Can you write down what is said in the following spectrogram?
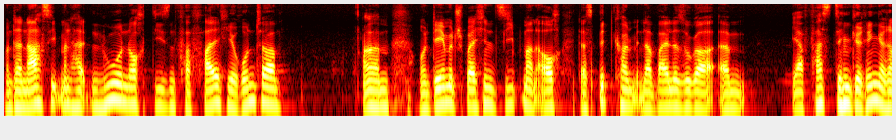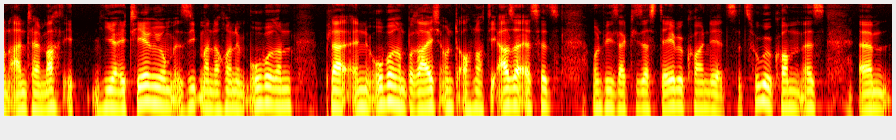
und danach sieht man halt nur noch diesen Verfall hier runter. Ähm, und dementsprechend sieht man auch, dass Bitcoin mittlerweile sogar ähm, ja fast den geringeren Anteil macht. Hier Ethereum sieht man noch in dem oberen, in dem oberen Bereich und auch noch die Other Assets und wie gesagt dieser Stablecoin, der jetzt dazugekommen ist. Ähm,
